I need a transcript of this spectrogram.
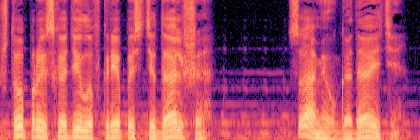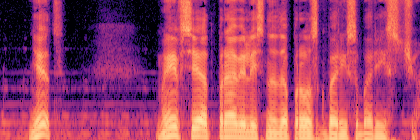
Что происходило в крепости дальше? Сами угадаете? Нет? Мы все отправились на допрос к Борису Борисовичу.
